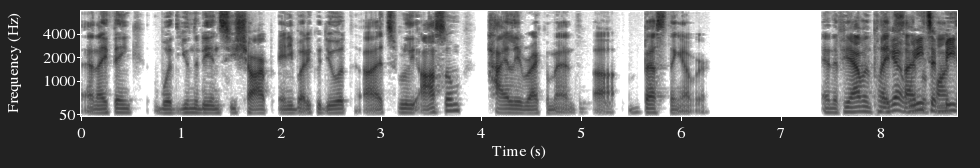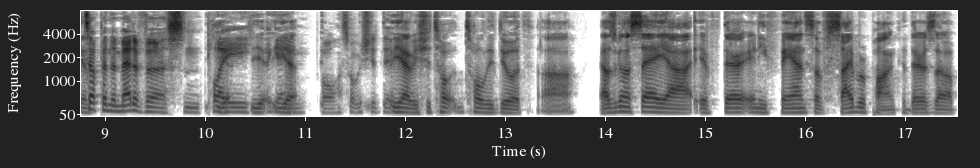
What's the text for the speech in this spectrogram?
And I think with Unity and C Sharp, anybody could do it. Uh, it's really awesome. Highly recommend. Uh, best thing ever. And if you haven't played, go. we need to meet and- up in the metaverse and play Yeah, yeah, a game. yeah. Paul. That's what we should do. yeah, we should to- totally do it. Uh, I was gonna say, uh, if there are any fans of Cyberpunk, there's a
